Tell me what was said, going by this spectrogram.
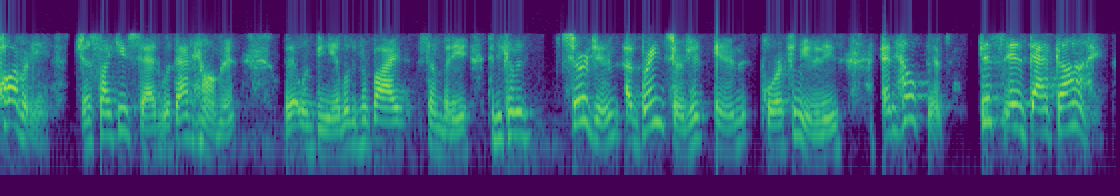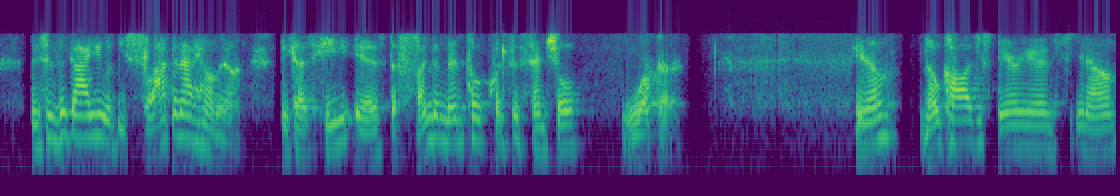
poverty, just like you said, with that helmet that would be able to provide somebody to become a surgeon, a brain surgeon in poor communities and help them. This is that guy. This is the guy you would be slapping that helmet on because he is the fundamental, quintessential worker. You know, no college experience, you know,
